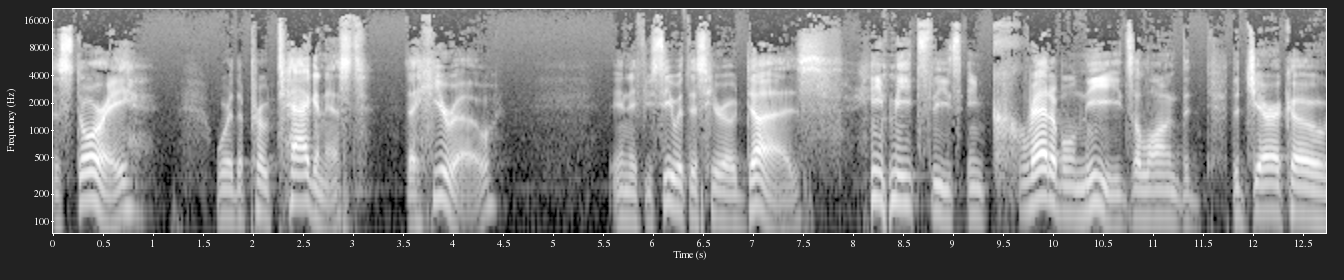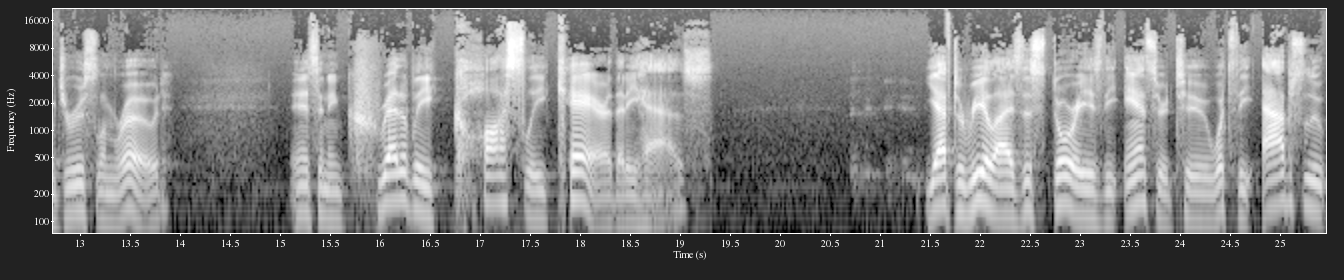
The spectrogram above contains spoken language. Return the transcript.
a story where the protagonist, the hero, and if you see what this hero does, he meets these incredible needs along the, the Jericho Jerusalem road. And it's an incredibly costly care that he has you have to realize this story is the answer to what's the absolute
